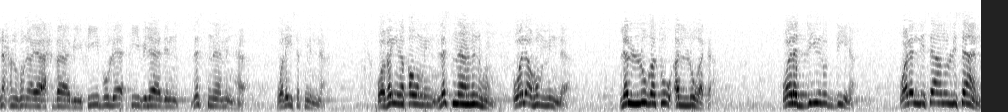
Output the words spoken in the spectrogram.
نحن هنا يا أحبابي في, في بلاد لسنا منها وليست منا. وبين قوم لسنا منهم ولا هم منا. لا اللغة اللغة ولا الدين الدين ولا اللسان اللسان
